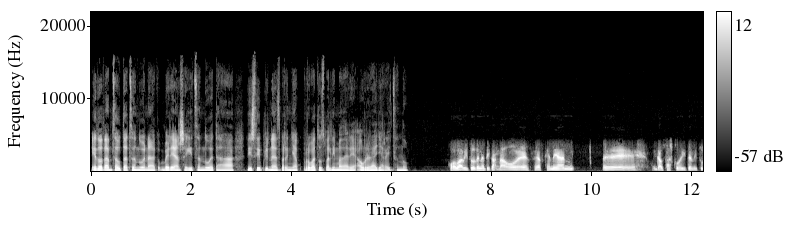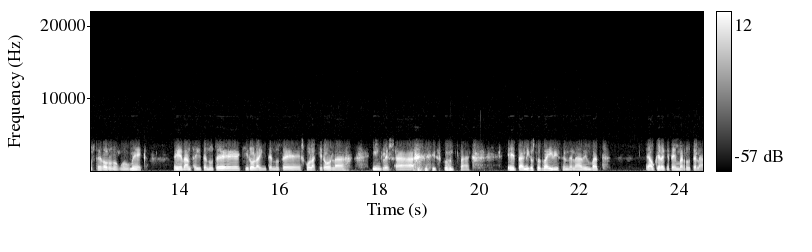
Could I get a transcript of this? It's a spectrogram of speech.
edo dantza hautatzen duenak berean segitzen du eta disiplina ezberdinak probatuz baldin badare aurrera jarraitzen du. Jo, babitu denetik handago, eh? Ze azkenean, e, gauza asko egiten dituzte gaur egungo umeek. E, dantza egiten dute, kirola egiten dute, eskola kirola, inglesa, hizkuntzak. Eta nik uste bai irizten dela, adin bat, e, aukerak eta inbar dutela.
